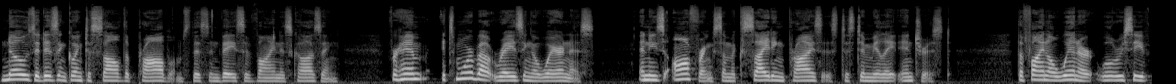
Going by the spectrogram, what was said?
knows it isn't going to solve the problems this invasive vine is causing. For him, it's more about raising awareness, and he's offering some exciting prizes to stimulate interest. The final winner will receive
